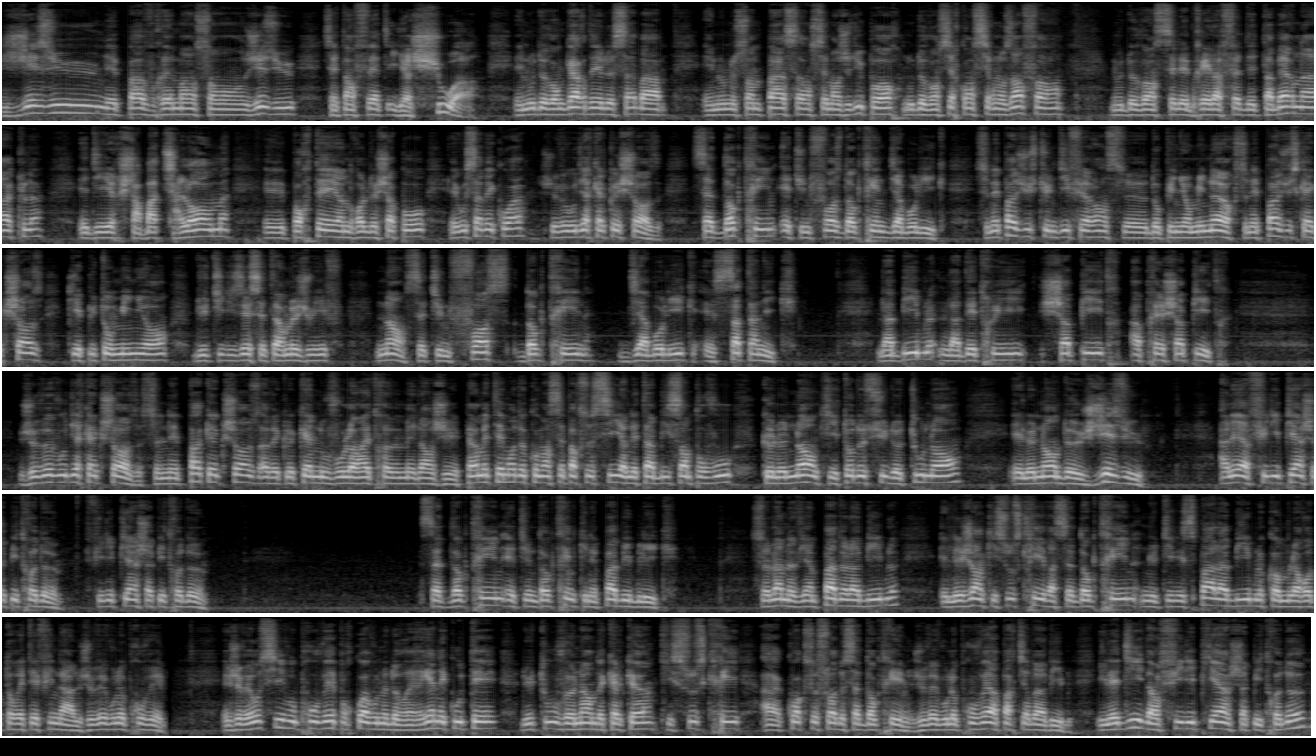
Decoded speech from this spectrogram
Jésus n'est pas vraiment son Jésus, c'est en fait Yeshua, et nous devons garder le sabbat, et nous ne sommes pas censés manger du porc, nous devons circoncire nos enfants, nous devons célébrer la fête des tabernacles, et dire Shabbat Shalom, et porter un drôle de chapeau. Et vous savez quoi? Je vais vous dire quelque chose. Cette doctrine est une fausse doctrine diabolique. Ce n'est pas juste une différence euh, d'opinion mineure, ce n'est pas juste quelque chose qui est plutôt mignon d'utiliser ces termes juifs. Non, c'est une fausse doctrine diabolique et satanique. La Bible la détruit chapitre après chapitre. Je veux vous dire quelque chose, ce n'est pas quelque chose avec lequel nous voulons être mélangés. Permettez-moi de commencer par ceci en établissant pour vous que le nom qui est au-dessus de tout nom est le nom de Jésus. Allez à Philippiens chapitre 2. Philippiens chapitre 2. Cette doctrine est une doctrine qui n'est pas biblique. Cela ne vient pas de la Bible et les gens qui souscrivent à cette doctrine n'utilisent pas la Bible comme leur autorité finale. Je vais vous le prouver. Et je vais aussi vous prouver pourquoi vous ne devrez rien écouter du tout venant de quelqu'un qui souscrit à quoi que ce soit de cette doctrine. Je vais vous le prouver à partir de la Bible. Il est dit dans Philippiens chapitre 2,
